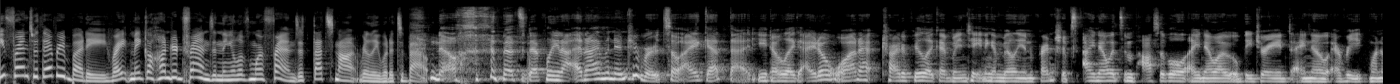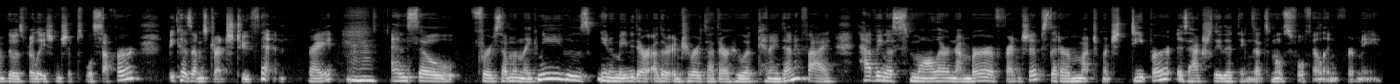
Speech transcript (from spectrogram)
be friends with everybody, right? Make a hundred friends and then you'll have more friends. That's not really what it's about. No, that's definitely not. And I'm an introvert, so I get that. You know, like I don't want to try to feel like I'm maintaining a million friendships. I know it's impossible. I know I will be drained. I know every one of those relationships will suffer because I'm stretched too thin, right? Mm-hmm. And so for someone like me who's, you know, maybe there are other introverts out there who can identify, having a smaller number of friendships that are much, much deeper is actually the thing that's most fulfilling for me.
